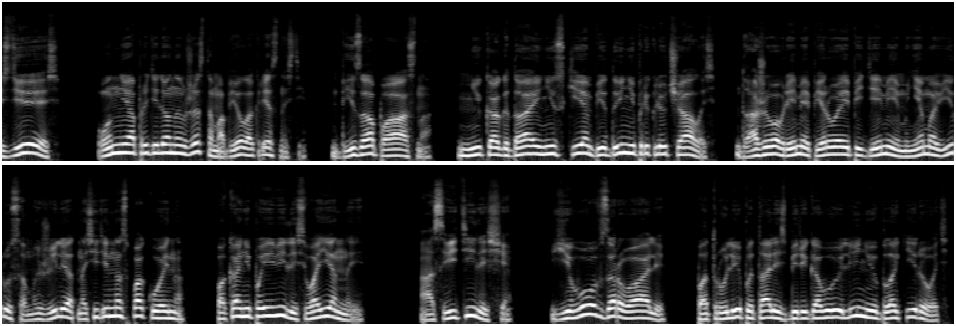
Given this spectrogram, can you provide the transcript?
«Здесь!» Он неопределенным жестом обвел окрестности. «Безопасно. Никогда и ни с кем беды не приключалось. Даже во время первой эпидемии мнемовируса мы жили относительно спокойно, пока не появились военные. А святилище? Его взорвали. Патрули пытались береговую линию блокировать,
